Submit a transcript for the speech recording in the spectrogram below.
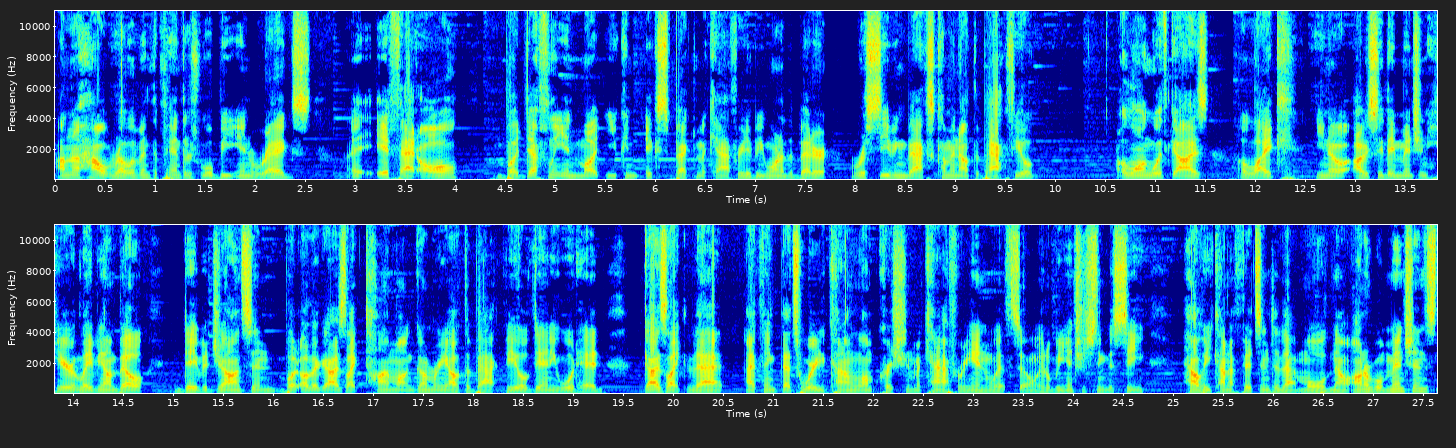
I don't know how relevant the Panthers will be in regs. Uh, if at all. But definitely in MUT, you can expect McCaffrey to be one of the better receiving backs coming out the backfield, along with guys like, you know, obviously they mentioned here Le'Veon Bell, David Johnson, but other guys like Ty Montgomery out the backfield, Danny Woodhead, guys like that. I think that's where you kind of lump Christian McCaffrey in with. So it'll be interesting to see how he kind of fits into that mold. Now, honorable mentions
